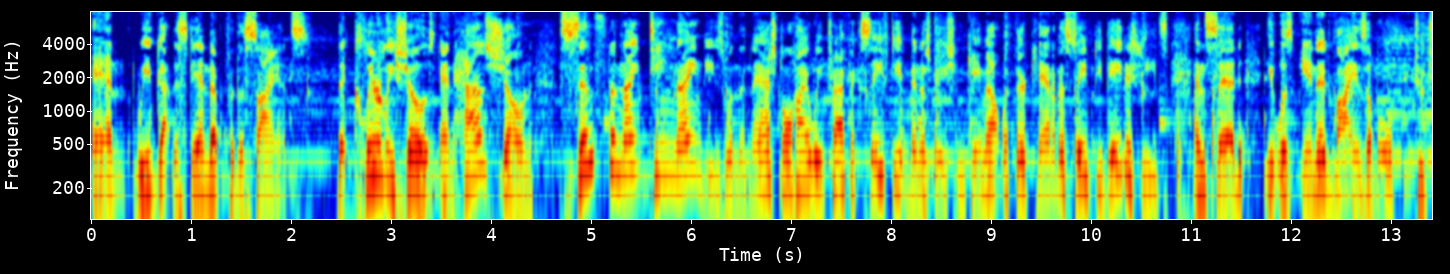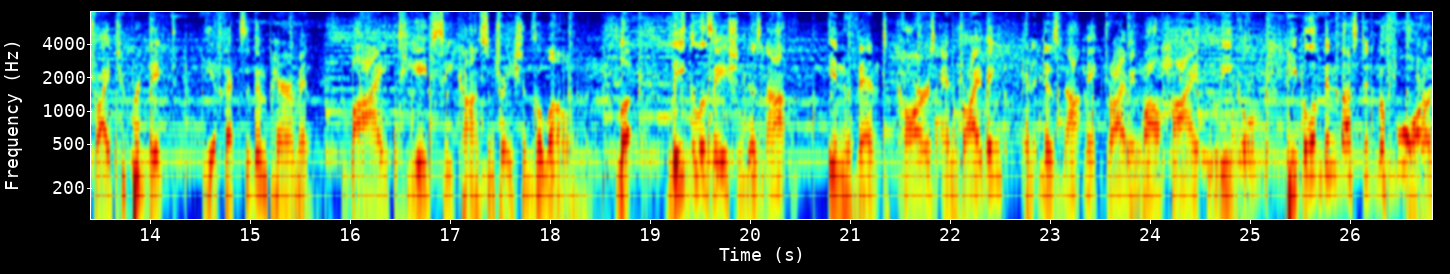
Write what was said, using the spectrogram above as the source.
And we've got to stand up for the science that clearly shows and has shown since the 1990s when the National Highway Traffic Safety Administration came out with their cannabis safety data sheets and said it was inadvisable to try to predict the effects of impairment by THC concentrations alone. Look, legalization does not invent cars and driving, and it does not make driving while high legal. People have been busted before,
